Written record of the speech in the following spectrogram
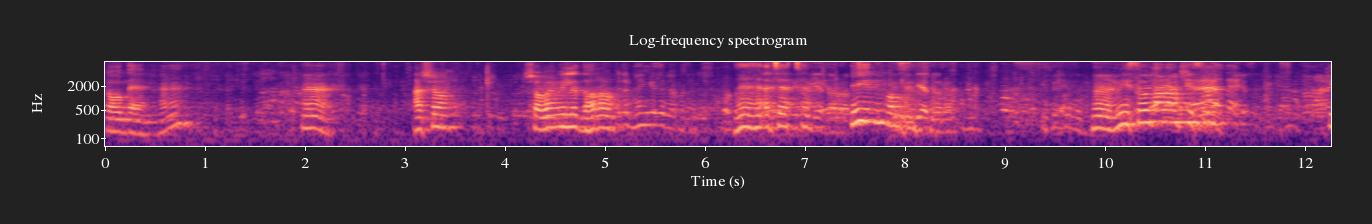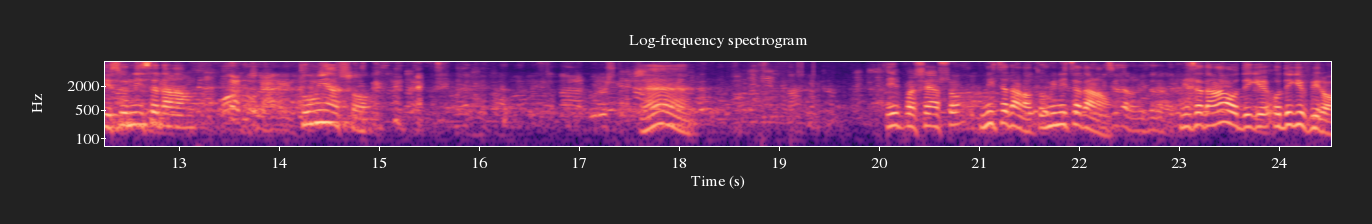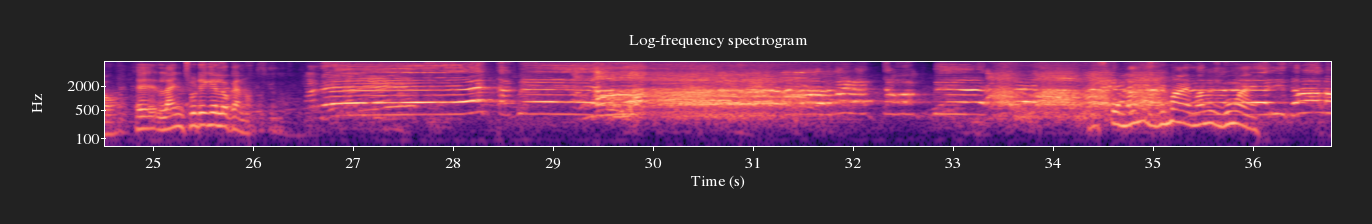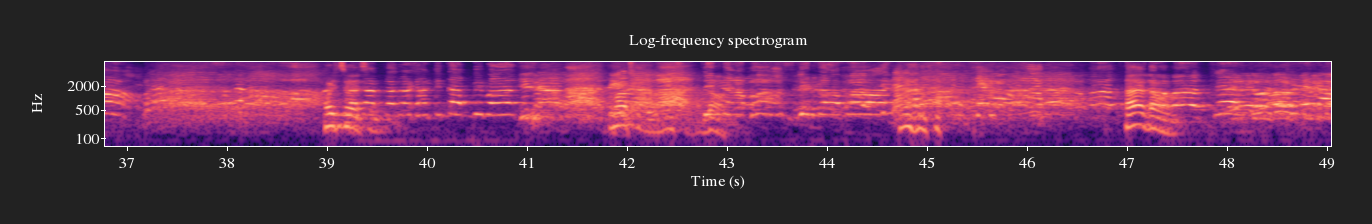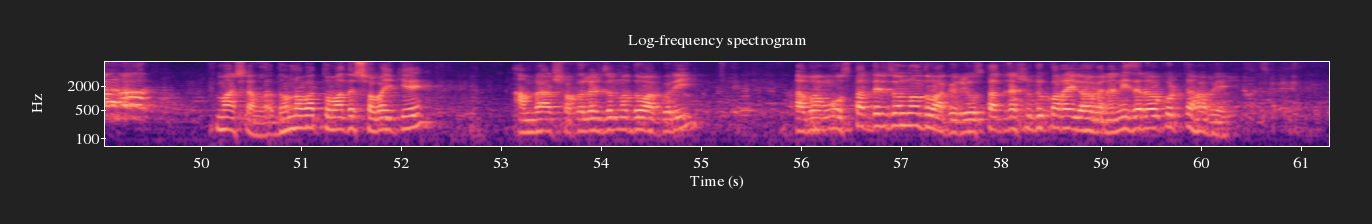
একটাও দেয় না হ্যাঁ? হ্যাঁ। আসো সবাই মিলে ধরো। হ্যাঁ হ্যাঁ, আচ্ছা আচ্ছা। এই হ্যাঁ নিচেও দাঁড়াও কিছু কিছু নিচে দাঁড়াও। তুমি আসো। হ্যাঁ। এই পাশে আসো। নিচে দাঁড়াও তুমি নিচে দাঁড়াও। নিচে দাঁড়াও ওদিকে ওদিকে ফিরো। লাইন ছুটে গেল কেন আজকে মানুষ ঘুমায় মানুষ ঘুমায়। হয়েছে। হ্যাঁ মাশাল্লাহ ধন্যবাদ তোমাদের সবাইকে। আমরা সকলের জন্য দোয়া করি এবং ওস্তাদদের জন্য দোয়া করি। ওস্তাদরা শুধু করাইলে হবে না নিজেরাও করতে হবে।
